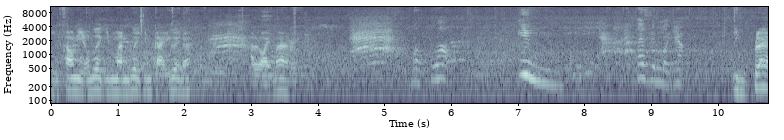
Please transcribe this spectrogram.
กินข้าวเหนียวด้วยกินมันด้วยกินไก่ด้วยนะ อร่อยมากเลยบอกว่าอิ่มแค่กินหมดเนี่ยอิ่มแปร่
